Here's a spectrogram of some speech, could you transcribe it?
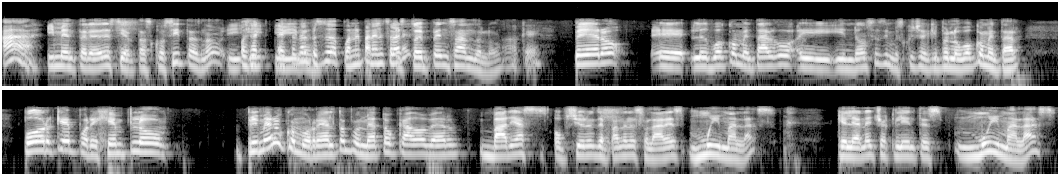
Ah. Y me enteré de ciertas cositas, ¿no? Y, o sea, ¿estás en el proceso de poner paneles solares? Estoy pensándolo. Ok. Pero eh, les voy a comentar algo y, no sé si me escuchan aquí, pero lo voy a comentar. Porque, por ejemplo, primero como realto, pues me ha tocado ver varias opciones de paneles solares muy malas, que le han hecho a clientes muy malas.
